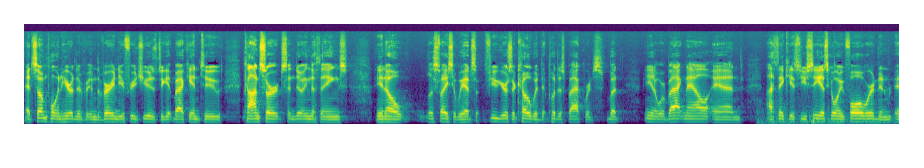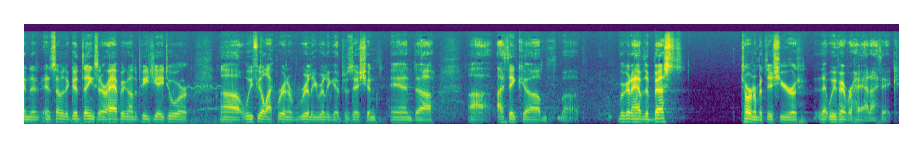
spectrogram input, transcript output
at some point here in the, in the very near future is to get back into concerts and doing the things. You know, let's face it, we had a few years of COVID that put us backwards, but you know, we're back now, and I think as you see us going forward and, and, and some of the good things that are happening on the PGA Tour, uh, we feel like we're in a really, really good position. And uh, uh, I think um, uh, we're going to have the best tournament this year that we've ever had, I think.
